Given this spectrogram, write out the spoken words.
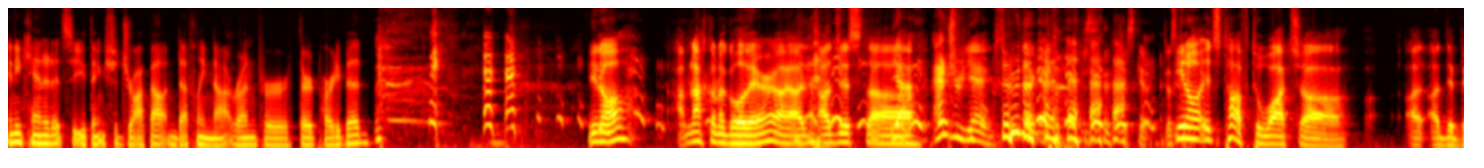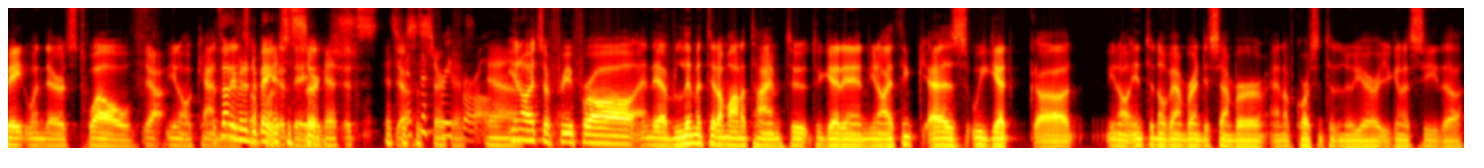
Any candidates that you think should drop out and definitely not run for third party bid? You know, I'm not going to go there. I, I, I'll just uh, yeah, Andrew Yang. Screw that guy. just kidding. Just kidding. You know, it's tough to watch uh, a, a debate when there's 12. Yeah. you know, candidates. It's not even a debate, It's a stage. circus. It's- It's, yeah. just It's a a circus. free-for-all. Yeah. you know it's a free for all and they have limited amount of time to to get in you know i think as we get uh you know into november and december and of course into the new year you're going to see the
